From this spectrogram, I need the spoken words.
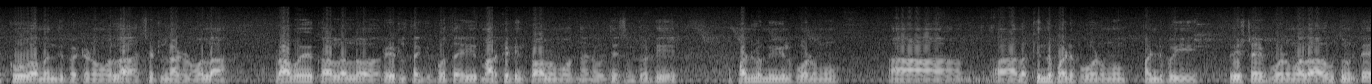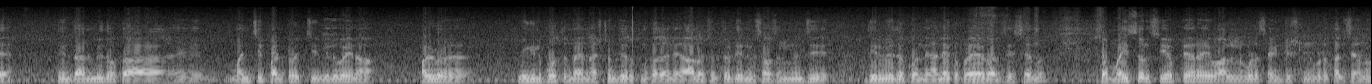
ఎక్కువ మంది పెట్టడం వల్ల చెట్లు నాటడం వల్ల రాబోయే కాలాల్లో రేట్లు తగ్గిపోతాయి మార్కెటింగ్ ప్రాబ్లం అవుతుందనే ఉద్దేశంతో పండ్లు మిగిలిపోవడము అలా కింద పడిపోవడము పండిపోయి వేస్ట్ అయిపోవడం అలా అవుతుంటే నేను దాని మీద ఒక మంచి పంట వచ్చి విలువైన పళ్ళు మిగిలిపోతున్నాయి నష్టం జరుగుతుంది కదా అనే ఆలోచనతో ఎనిమిది సంవత్సరాల నుంచి దీని మీద కొన్ని అనేక ప్రయోగాలు చేశాను. సో మైసూరు సిఎఫ్టీఆర్ఐ వాళ్ళని కూడా సైంటిస్టులను కూడా కలిశాను.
